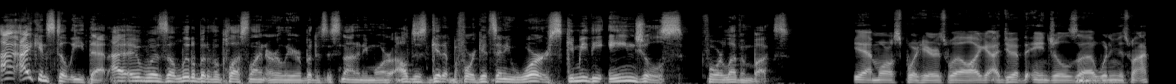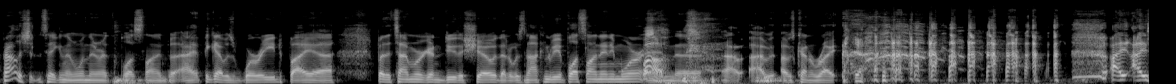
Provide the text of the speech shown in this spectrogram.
I, I can still eat that. I, it was a little bit of a plus line earlier, but it's, it's not anymore. I'll just get it before it gets any worse. Give me the Angels for 11 bucks. Yeah, moral support here as well. I, I do have the Angels uh, winning this one. I probably should have taken them when they were at the plus line, but I think I was worried by uh, by the time we were going to do the show that it was not going to be a plus line anymore, Wow. and uh, I, I, was- I was kind of right. I, I,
